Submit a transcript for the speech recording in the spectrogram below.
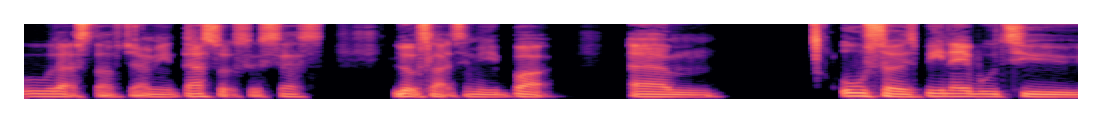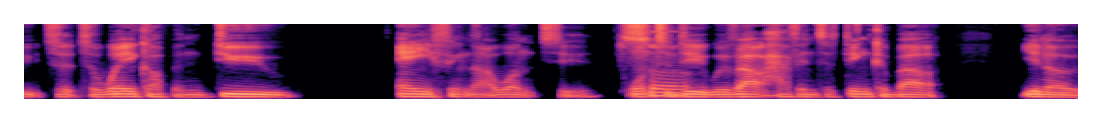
all that stuff. Do you know what I mean? That's what success looks like to me. But um also is being able to to to wake up and do anything that I want to want So- to do without having to think about, you know,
